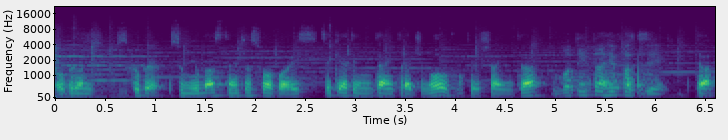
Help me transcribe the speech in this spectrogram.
Ô, Bruno, desculpa, sumiu bastante a sua voz. Você quer tentar entrar de novo? Fechar e entrar? Vou tentar refazer. Tá.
